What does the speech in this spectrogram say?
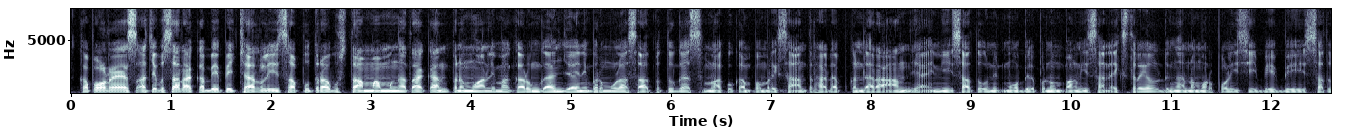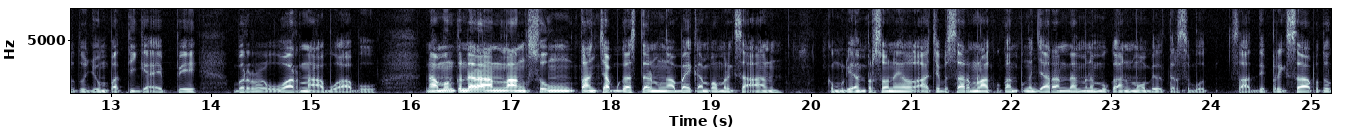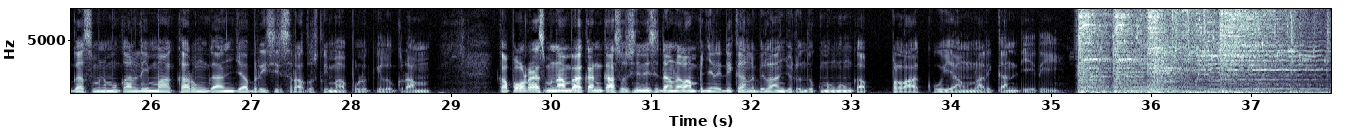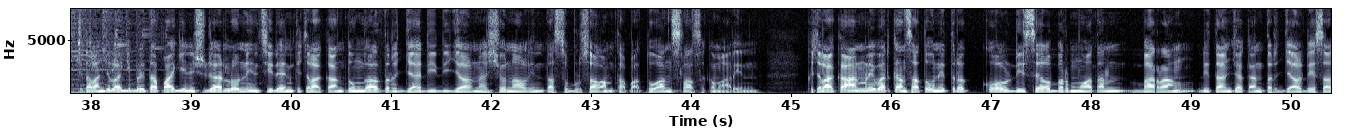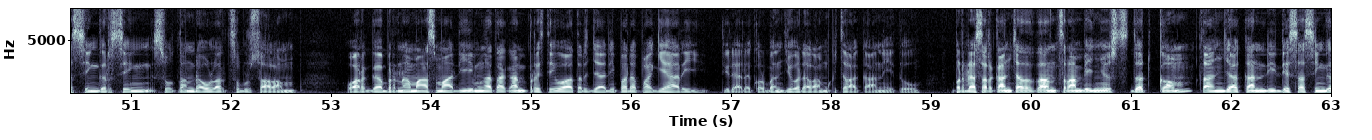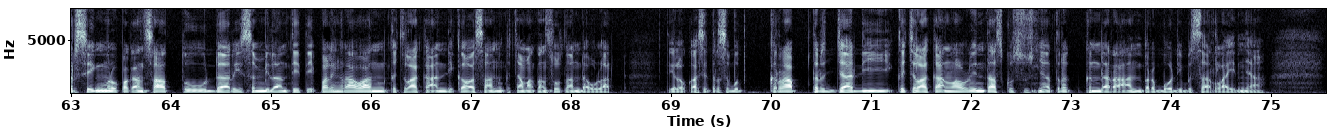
Kapolres Aceh Besar AKBP Charlie Saputra Bustama mengatakan penemuan lima karung ganja ini bermula saat petugas melakukan pemeriksaan terhadap kendaraan, yakni satu unit mobil penumpang Nissan X-Trail dengan nomor polisi BB1743EP berwarna abu-abu. Namun kendaraan langsung tancap gas dan mengabaikan pemeriksaan. Kemudian personel Aceh Besar melakukan pengejaran dan menemukan mobil tersebut. Saat diperiksa, petugas menemukan lima karung ganja berisi 150 kg. Kapolres menambahkan kasus ini sedang dalam penyelidikan lebih lanjut untuk mengungkap pelaku yang melarikan diri. Kita lanjut lagi berita pagi ini Sudarlun, insiden kecelakaan tunggal terjadi di Jalan Nasional Lintas Subul Salam Tapak Tuan Selasa kemarin. Kecelakaan melibatkan satu unit truk kol diesel bermuatan barang di tanjakan terjal desa Singgersing, Sultan Daulat, Subul Salam. Warga bernama Asmadi mengatakan peristiwa terjadi pada pagi hari, tidak ada korban jiwa dalam kecelakaan itu. Berdasarkan catatan serambinews.com, tanjakan di Desa Singgersing merupakan satu dari sembilan titik paling rawan kecelakaan di kawasan Kecamatan Sultan Daulat. Di lokasi tersebut kerap terjadi kecelakaan lalu lintas khususnya truk kendaraan berbodi besar lainnya.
